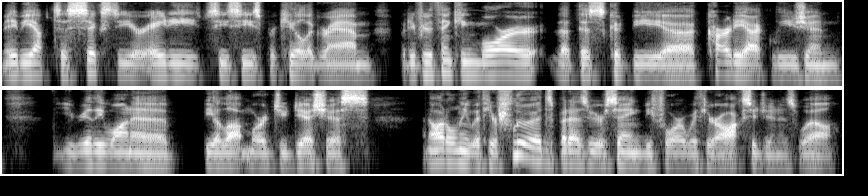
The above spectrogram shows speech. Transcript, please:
maybe up to 60 or 80 cc's per kilogram. But if you're thinking more that this could be a cardiac lesion, you really want to be a lot more judicious, not only with your fluids, but as we were saying before, with your oxygen as well.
